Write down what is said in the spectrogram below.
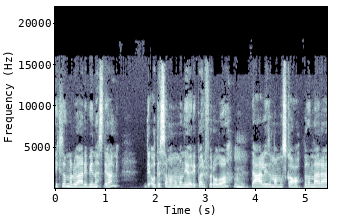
Ikke sant, når du er i byen neste gang? Det, og det samme må man gjøre i parforholdet òg. Det er liksom, man må skape den derre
